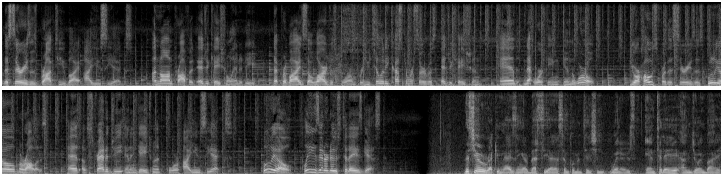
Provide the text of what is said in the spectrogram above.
This series is brought to you by IUCX, a nonprofit educational entity that provides the largest forum for utility customer service, education, and networking in the world. Your host for this series is Julio Morales, Head of Strategy and Engagement for IUCX. Julio, please introduce today's guest. This year we're recognizing our best CIS implementation winners, and today I'm joined by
